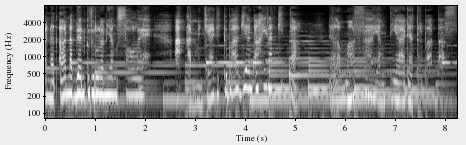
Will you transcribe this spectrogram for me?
anak-anak dan keturunan yang soleh akan menjadi kebahagiaan akhirat kita dalam masa yang tiada terbatas.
